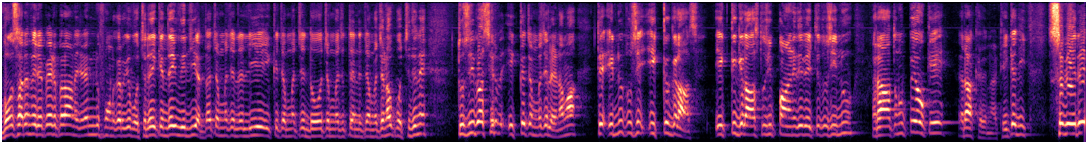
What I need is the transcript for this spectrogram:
ਬਹੁਤ ਸਾਰੇ ਮੇਰੇ ਭੈਣ ਭਰਾ ਨੇ ਜਿਹੜੇ ਮੈਨੂੰ ਫੋਨ ਕਰਕੇ ਪੁੱਛ ਰਹੇ ਕਹਿੰਦੇ ਵੀਰ ਜੀ ਅੱਧਾ ਚਮਚ ਲੈ ਲਈਏ, ਇੱਕ ਚਮਚ, ਦੋ ਚਮਚ, ਤਿੰਨ ਚਮਚ, ਨਾ ਉਹ ਪੁੱਛਦੇ ਨੇ। ਤੁਸੀਂ ਬਸ ਸਿਰਫ ਇੱਕ ਚਮਚ ਲੈਣਾ ਵਾ ਤੇ ਇਹਨੂੰ ਤੁਸੀਂ ਇੱਕ ਗਲਾਸ ਇੱਕ ਗਲਾਸ ਤੁਸੀਂ ਪਾਣੀ ਦੇ ਵਿੱਚ ਤੁਸੀਂ ਇਹਨੂੰ ਰਾਤ ਨੂੰ ਭਿਓ ਕੇ ਰੱਖ ਦੇਣਾ, ਠੀਕ ਹੈ ਜੀ। ਸਵੇਰੇ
